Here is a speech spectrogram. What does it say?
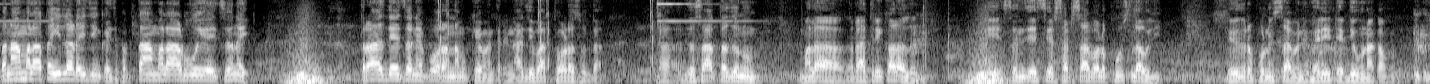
पण आम्हाला आता ही लढाई जिंकायची फक्त आम्हाला आडवं यायचं नाही. त्रास द्यायचा नाही पोरांना मुख्यमंत्र्यांनी. अजिबात थोडासुद्धा जसं आता जणून मला रात्री कळालं की संजय शिरसाट साहेबाला फूस लावली. देवेंद्र फडणवीस साहेबांनी व्हॅलिटी देऊ नका म्हणून.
